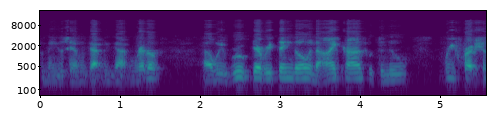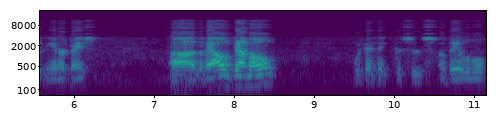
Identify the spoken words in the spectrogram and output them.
and they just haven't gotten, gotten rid of. Uh, we've grouped everything, though, into icons with the new refresh of the interface. Uh, the valve demo, which I think this is available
